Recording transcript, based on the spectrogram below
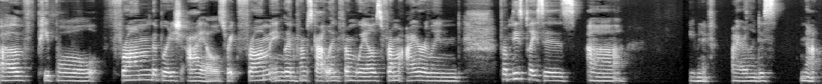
of people from the British Isles, right? From England, from Scotland, from Wales, from Ireland, from these places, uh, even if Ireland is not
